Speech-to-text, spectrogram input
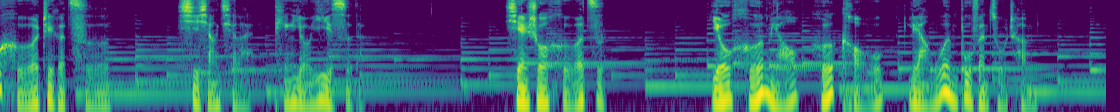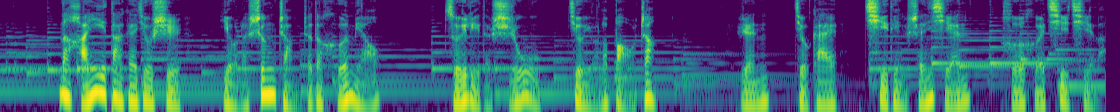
和这个词，细想起来挺有意思的。先说“和”字，由禾苗和口两问部分组成。那含义大概就是，有了生长着的禾苗，嘴里的食物就有了保障，人就该气定神闲、和和气气了。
